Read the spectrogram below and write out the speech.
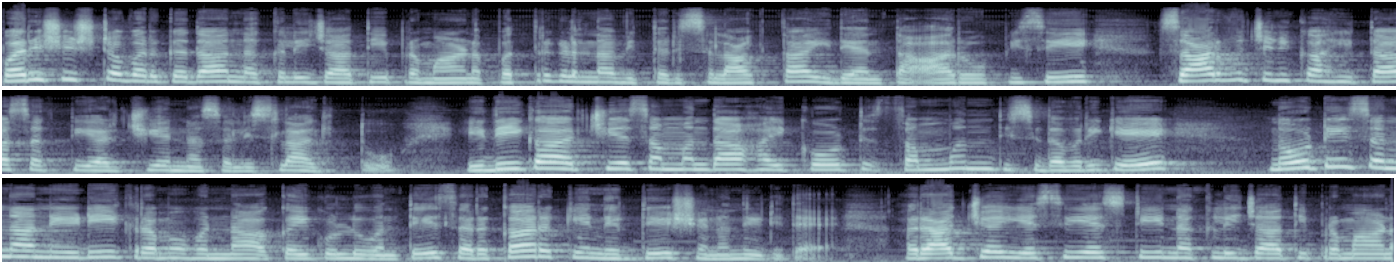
ಪರಿಶಿಷ್ಟ ವರ್ಗದ ನಕಲಿ ಜಾತಿ ಪ್ರಮಾಣ ಪತ್ರಗಳನ್ನು ವಿತರಿಸಲಾಗ್ತಾ ಇದೆ ಅಂತ ಆರೋಪಿಸಿ ಸಾರ್ವಜನಿಕ ಹಿತಾಸಕ್ತಿ ಅರ್ಜಿಯನ್ನು ಸಲ್ಲಿಸಲಾಗಿತ್ತು. ಇದೀಗ ಅರ್ಜಿಯ ಸಂಬಂಧ ಹೈಕೋರ್ಟ್ ಸಂಬಂಧಿಸಿದವರಿಗೆ ನೋಟಿಸನ್ನು ನೀಡಿ ಕ್ರಮವನ್ನು ಕೈಗೊಳ್ಳುವಂತೆ ಸರ್ಕಾರಕ್ಕೆ ನಿರ್ದೇಶನ ನೀಡಿದೆ. ರಾಜ್ಯ ಎಸ್ಸಿ ಎಸ್ಟಿ ನಕಲಿ ಜಾತಿ ಪ್ರಮಾಣ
